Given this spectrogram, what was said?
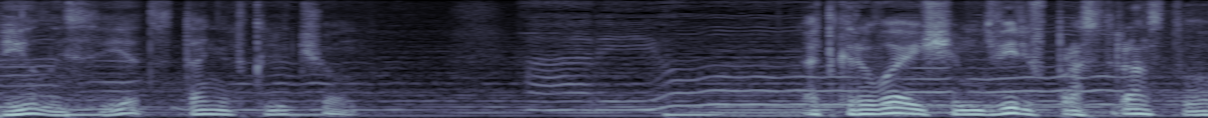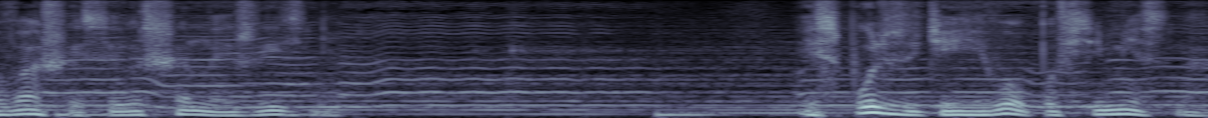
белый свет станет ключом, открывающим дверь в пространство вашей совершенной жизни. Используйте его повсеместно.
